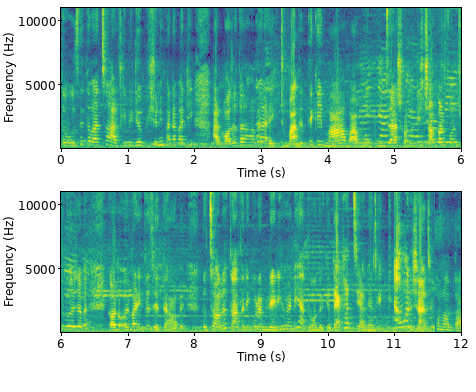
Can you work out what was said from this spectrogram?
তো বুঝতে তো পারছ, আজকে ভিডিও ভীষণই ফাটাফাটি, আর মজাদার হবে, আর একটু বাদের থেকেই মা, বাবু, পূজা সন্ধ্যা সবার ফোন শুরু হয়ে যাবে, কারণ ওই বাড়িতে যেতে হবে। তো চলো, তাড়াতাড়ি করে আমি রেডি হয়ে নিই, আর তোমাদেরকে দেখাচ্ছি আমি আজকে কেমন সোনার দা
